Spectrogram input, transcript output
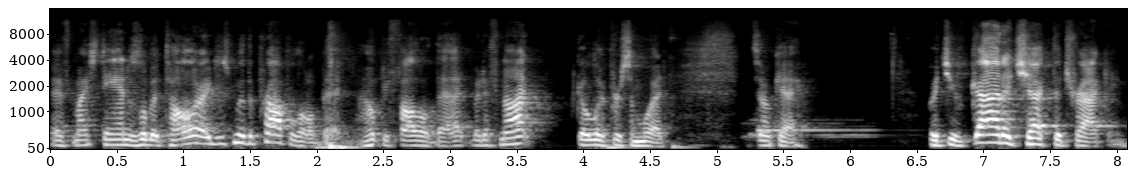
If my stand is a little bit taller, I just move the prop a little bit. I hope you followed that. But if not, go look for some wood. It's okay. But you've got to check the tracking.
